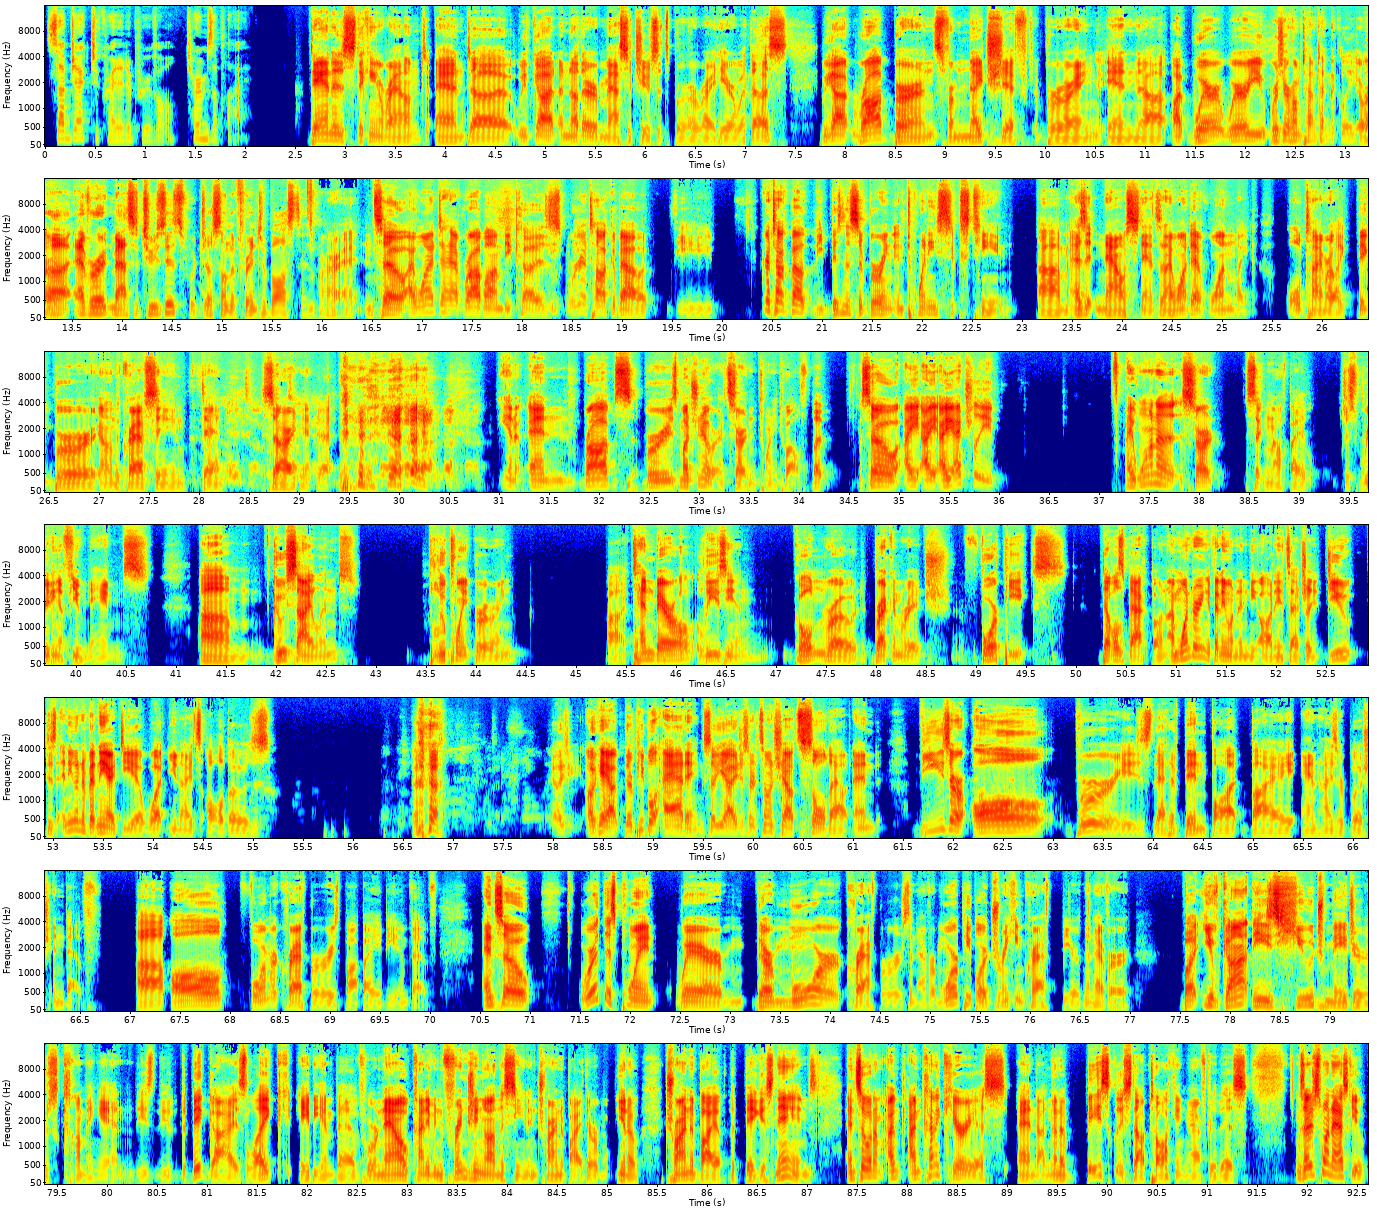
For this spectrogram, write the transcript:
Subject to credit approval. Terms apply. Dan is sticking around, and uh, we've got another Massachusetts brewer right here with us. We got Rob Burns from Night Shift Brewing in uh, uh, where where are you? Where's your hometown technically? Or Uh, Everett, Massachusetts. We're just on the fringe of Boston. all right. And so I wanted to have Rob on because we're going to talk about the we're going to talk about the business of brewing in 2016 um, as it now stands. And I wanted to have one like old timer, like big brewer on the craft scene. Dan, sorry, Dan. you know, and Rob's brewery is much newer. It started in 2012. But so I, I, I actually I want to start second off by just reading a few names. Um, Goose Island, Blue Point Brewing, uh, Ten Barrel, Elysian, Golden Road, Breckenridge, Four Peaks, Devil's Backbone. I'm wondering if anyone in the audience actually do you does anyone have any idea what unites all those? okay, uh, there are people adding. So yeah, I just heard someone shout "sold out," and these are all breweries that have been bought by Anheuser Busch InBev. Uh, all former craft breweries bought by AB InBev, and so we're at this point where there are more craft brewers than ever. More people are drinking craft beer than ever. But you've got these huge majors coming in, these the, the big guys like AB InBev, who are now kind of infringing on the scene and trying to buy their, you know, trying to buy up the biggest names. And so I'm I'm, I'm kind of curious, and I'm going to basically stop talking after this, is I just want to ask you,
